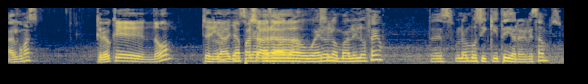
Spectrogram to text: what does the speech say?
¿Algo más? Creo que no. Sería No, ya pues pasar a... lo bueno, sí. lo malo y lo feo. Entonces, una musiquita y ya regresamos.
